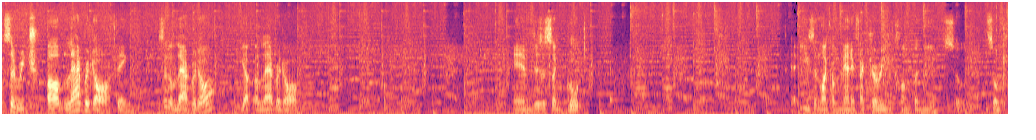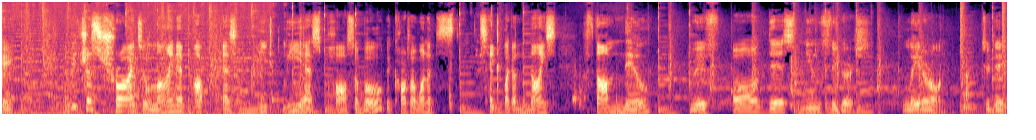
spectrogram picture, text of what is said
It's a um, Labrador thing. Is it a Labrador? Yep, a Labrador. And this is a goat isn't like a manufacturing company, so it's okay. Let me just try to line them up as neatly as possible because I want to take like a nice thumbnail with all these new figures later on today.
